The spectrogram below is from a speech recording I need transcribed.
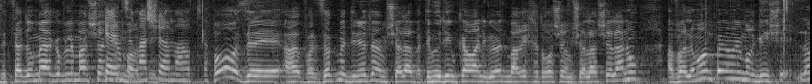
זה קצת דומה, אגב, למה שאני כן, אמרתי. זה מה שאמרת. פה זה, אבל זאת מדיניות הממשלה, ואתם יודעים כמה אני באמת מעריך את ראש הממשלה שלנו, אבל המון פעמים אני מרגיש שלא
